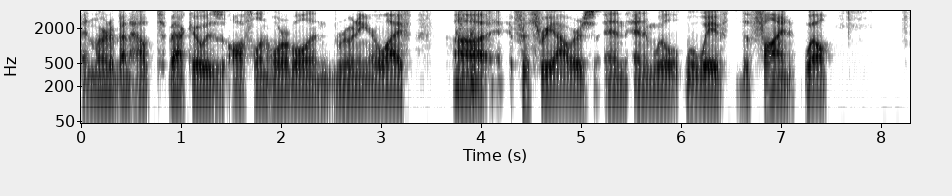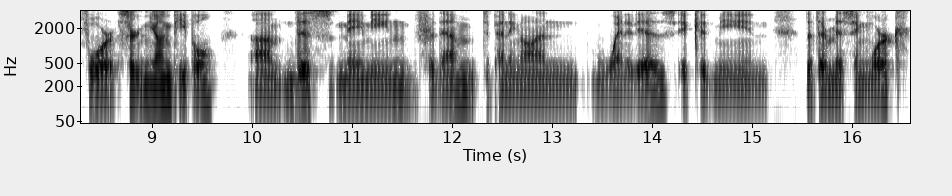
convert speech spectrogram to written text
and learn about how tobacco is awful and horrible and ruining your life uh, for three hours, and and we'll we'll waive the fine. Well, for certain young people, um, this may mean for them, depending on when it is, it could mean that they're missing work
